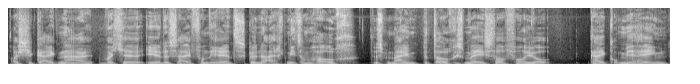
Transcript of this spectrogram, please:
als je kijkt naar wat je eerder zei van die rentes kunnen eigenlijk niet omhoog. Dus mijn betoog is meestal van, joh, kijk om je heen.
